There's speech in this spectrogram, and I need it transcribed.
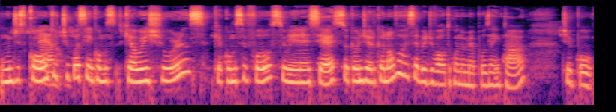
Um desconto, É. tipo assim, como se- que é o insurance, que é como se fosse o INSS, só que é um dinheiro que eu não vou receber de volta quando eu me aposentar. Tipo,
